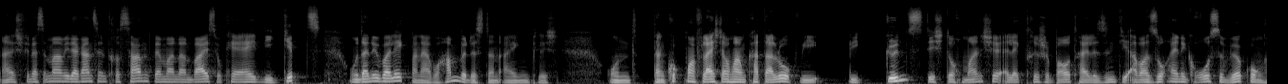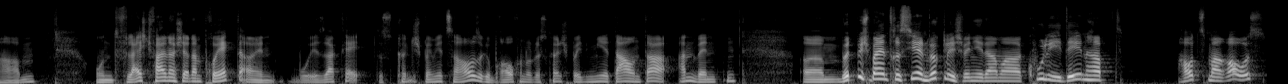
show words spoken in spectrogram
Ja, ich finde das immer wieder ganz interessant, wenn man dann weiß, okay, hey, die gibt's und dann überlegt man, ja, wo haben wir das dann eigentlich? Und dann guckt man vielleicht auch mal im Katalog, wie, wie günstig doch manche elektrische Bauteile sind, die aber so eine große Wirkung haben. Und vielleicht fallen euch ja dann Projekte ein, wo ihr sagt, hey, das könnte ich bei mir zu Hause gebrauchen oder das könnte ich bei mir da und da anwenden. Ähm, Würde mich mal interessieren, wirklich, wenn ihr da mal coole Ideen habt, haut's mal raus.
